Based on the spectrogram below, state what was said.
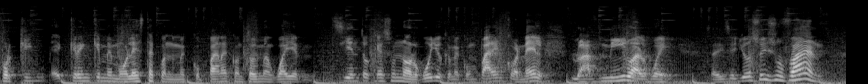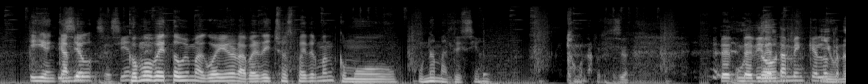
¿por qué eh, creen que me molesta cuando me comparan con Tobey Maguire? Siento que es un orgullo que me comparen con él. Lo admiro al güey. O sea, dice, yo soy su fan. Y en y cambio, se- se siente. ¿cómo ve Tobey Maguire haber dicho a Spider-Man como una maldición? Como una profesión. Te, Un te diré también qué es lo que pasa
